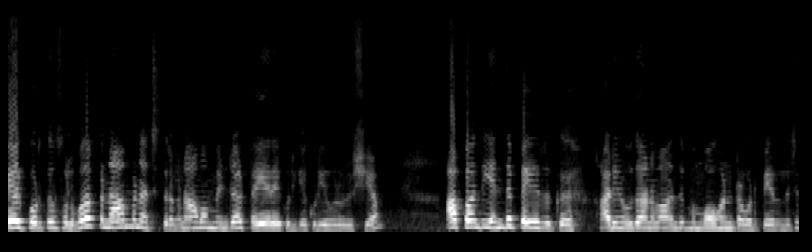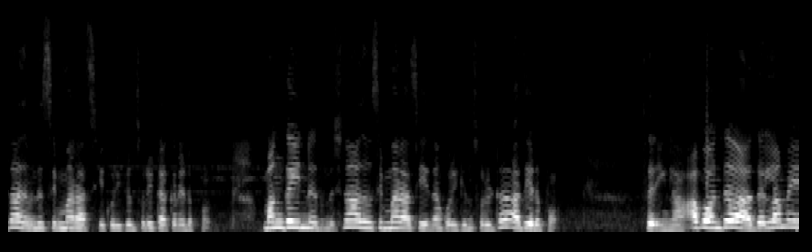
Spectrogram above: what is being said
பெயர் பொருத்தம் சொல்லும்போது அப்போ நாம நட்சத்திரங்க நாமம் என்றால் பெயரை குறிக்கக்கூடிய ஒரு விஷயம். அப்போ வந்து எந்த பெயர் இருக்குது அப்படின்னு உதாரணமாக வந்து இப்போ மோகன்ற ஒரு பேர் இருந்துச்சுன்னா அது வந்து சிம்ம ராசியை குறிக்குன்னு சொல்லி டக்குன்னு எடுப்போம். மங்கைன்னு இருந்துச்சுன்னா அது சிம்ம ராசியை தான் குறிக்குன்னு சொல்லிட்டு அது எடுப்போம். சரிங்களா? அப்போ வந்து அது எல்லாமே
